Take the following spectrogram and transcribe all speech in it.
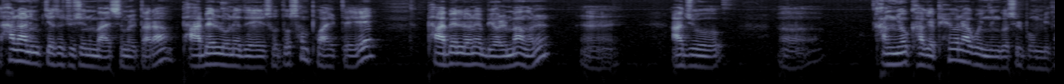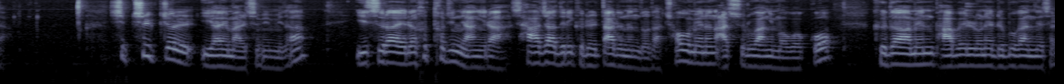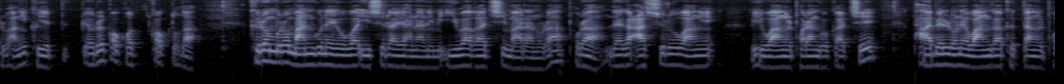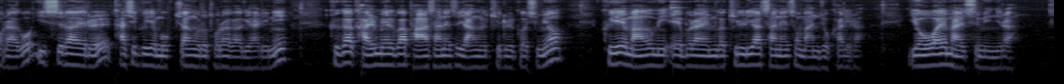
하나님께서 주시는 말씀을 따라 바벨론에 대해서도 선포할 때에 바벨론의 멸망을 아주 어, 강력하게 표현하고 있는 것을 봅니다. 17절 이하의 말씀입니다. 이스라엘은 흩어진 양이라 사자들이 그를 따르는도다. 처음에는 아수르 왕이 먹었고 그 다음엔 바벨론의 르브간네살 왕이 그의 뼈를 꺾도다. 그러므로 만군의 여호와 이스라엘 하나님이 이와 같이 말하노라 보라 내가 아수르 왕의 이 왕을 벌한 것 같이 바벨론의 왕과 그 땅을 벌하고 이스라엘을 다시 그의 목장으로 돌아가게 하리니 그가 갈멜과 바산에서 양을 기를 것이며 그의 마음이 에브라임과 길리아 산에서 만족하리라. 여호와의 말씀이니라.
